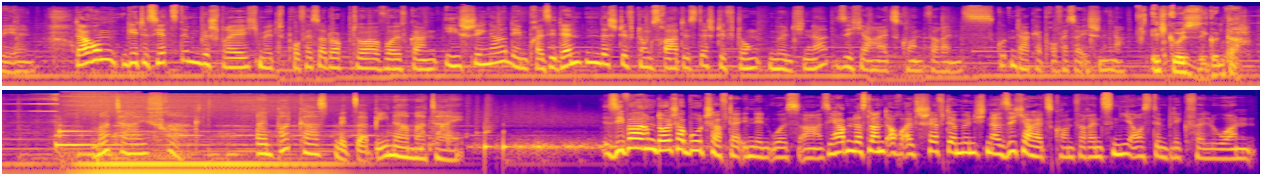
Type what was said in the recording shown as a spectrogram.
wählen. Darum geht es jetzt im Gespräch mit Prof. Dr. Wolfgang Ischinger, dem Präsidenten des Stiftungsrates der Stiftung Münchner Sicherheitskonferenz. Guten Tag, Herr Professor Ischinger. Springer. Ich grüße Sie. Guten Tag. Mattei fragt. Ein Podcast mit Sabina Mattei. Sie waren deutscher Botschafter in den USA. Sie haben das Land auch als Chef der Münchner Sicherheitskonferenz nie aus dem Blick verloren.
